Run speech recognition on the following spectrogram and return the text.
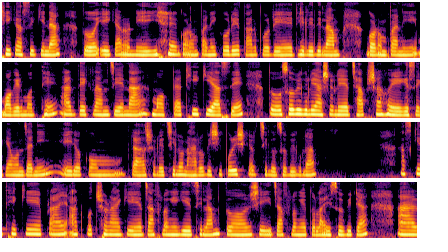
ঠিক আছে কি না তো এই কারণেই গরম পানি করে তারপরে ঢেলে দিলাম গরম পানি মগের মধ্যে। আর দেখলাম যে না, মগটা ঠিকই আছে। তো ছবিগুলি আসলে ঝাপসা হয়ে গেছে কেমন জানি, এইরকমটা আসলে ছিল না আরও বেশি পরিষ্কার ছিল ছবিগুলা। আজকে থেকে প্রায় আট বছর আগে জাফলংয়ে গিয়েছিলাম, তো সেই জাফলংয়ে তোলা এই ছবিটা। আর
